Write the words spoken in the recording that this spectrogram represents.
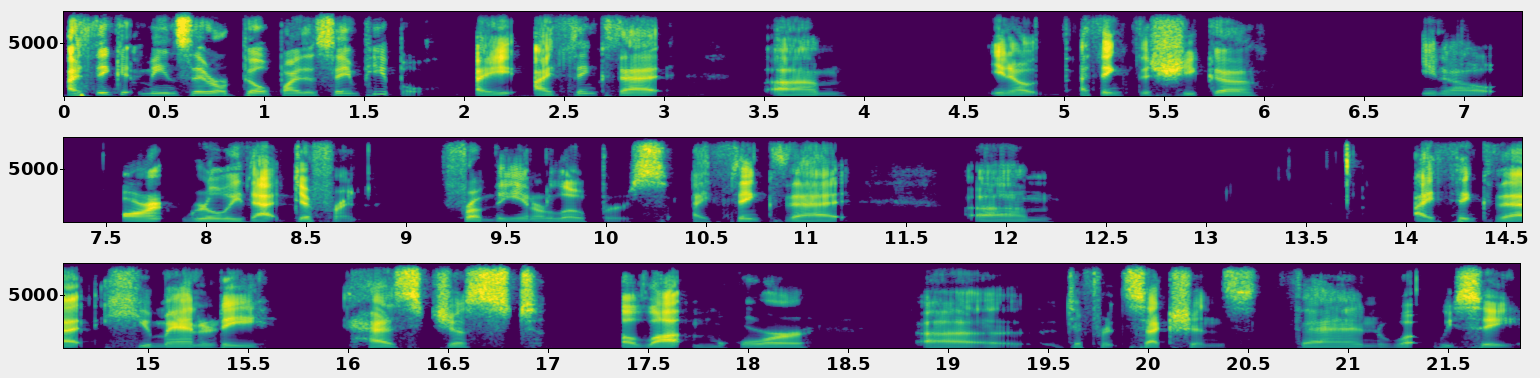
I think it means they were built by the same people. I I think that, um, you know, I think the Sheikah, you know, aren't really that different from the interlopers. I think that, um, I think that humanity has just a lot more uh, different sections than what we see.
